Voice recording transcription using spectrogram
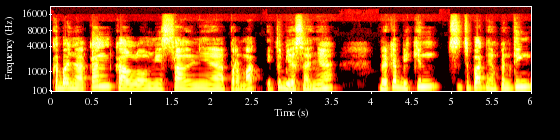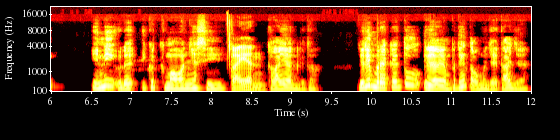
kebanyakan kalau misalnya permak itu biasanya mereka bikin secepat yang penting ini udah ikut kemauannya si Klien. klien gitu. Jadi mereka itu ya yang penting tahu menjahit aja.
